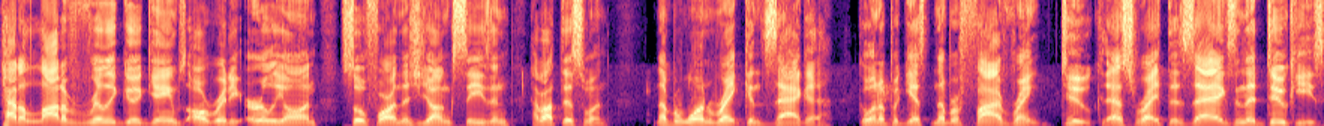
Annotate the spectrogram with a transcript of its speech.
had a lot of really good games already early on so far in this young season. How about this one? Number one ranked Gonzaga going up against number five ranked Duke. That's right, the Zags and the Dukies.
